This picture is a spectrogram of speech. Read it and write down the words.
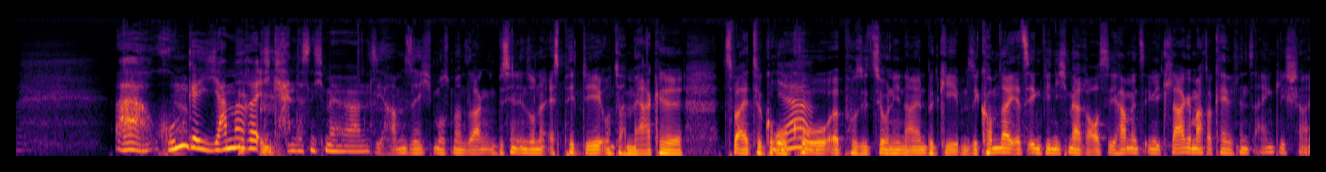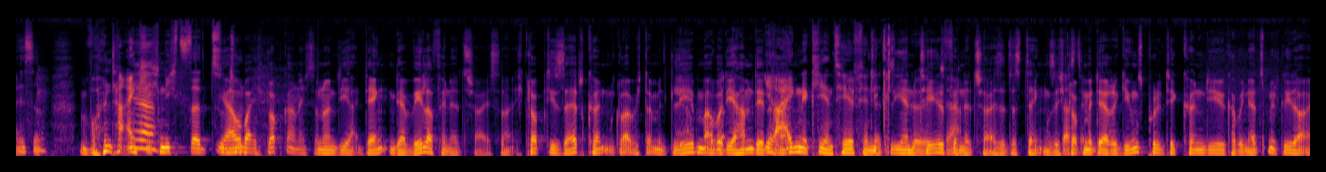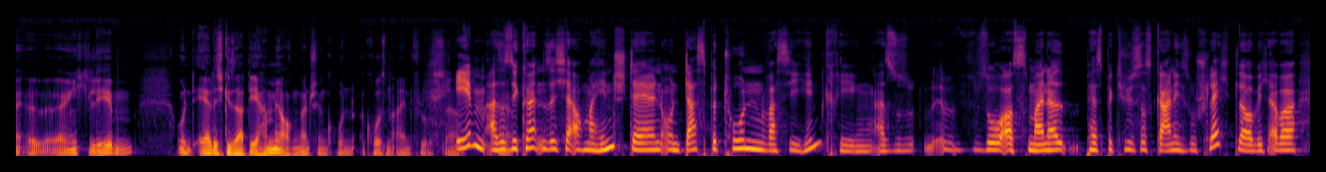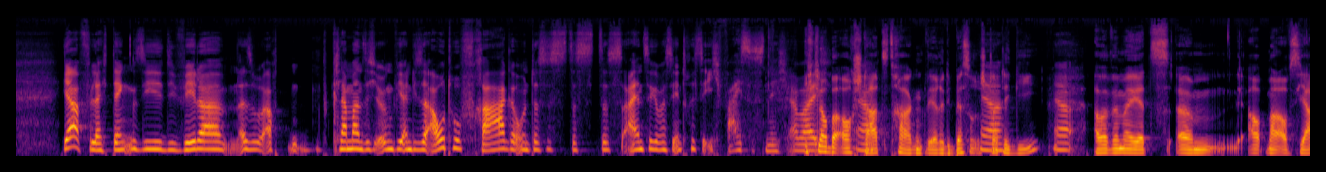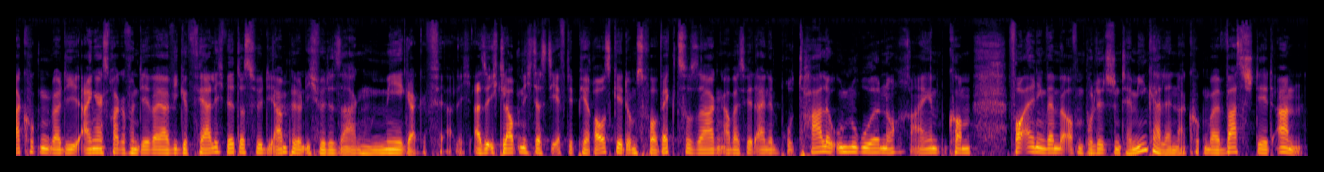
Ah, rumgejammere, ich kann das nicht mehr hören. Sie haben sich, muss man sagen, ein bisschen in so eine SPD unter Merkel zweite GroKo-Position hineinbegeben. Sie kommen da jetzt irgendwie nicht mehr raus. Sie haben jetzt irgendwie klar gemacht, okay, wir finden es eigentlich scheiße. Wir wollen da eigentlich Ja. nichts dazu Ja, tun. aber ich glaube gar nicht, sondern die denken, der Wähler findet es scheiße. Ich glaube, die selbst könnten, glaube ich, damit leben, aber die haben den Ihre eigene Klientel die findet Klientel blöd, ja. findet scheiße, das denken sie. Ich glaube, mit der Regierungspolitik können die Kabinettsmitglieder äh, eigentlich leben. Und ehrlich gesagt, die haben ja auch einen ganz schön gro großen Einfluss. Ja. Eben, also sie könnten sich ja auch mal hinstellen und das betonen, was sie hinkriegen. Also äh, so aus meiner Perspektive ist das gar nicht so schlecht, glaube ich. Aber ja, vielleicht denken sie, die Wähler, also auch klammern sich irgendwie an diese Autofrage und das ist das, das Einzige, was sie interessiert. Ich weiß es nicht. Aber Ich glaube auch, ja. staatstragend wäre die bessere Ja. Strategie. Ja. Aber wenn wir jetzt ähm, auch mal aufs Jahr gucken, weil die Eingangsfrage von dir war ja, wie gefährlich wird das für die Ampel? Und ich würde sagen, mega gefährlich. Also ich glaube nicht, dass die FDP rausgeht, um es vorweg zu sagen, aber es wird eine brutale Unruhe noch reinkommen. Vor allen Dingen, wenn wir auf den politischen Terminkalender gucken, weil was steht an?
